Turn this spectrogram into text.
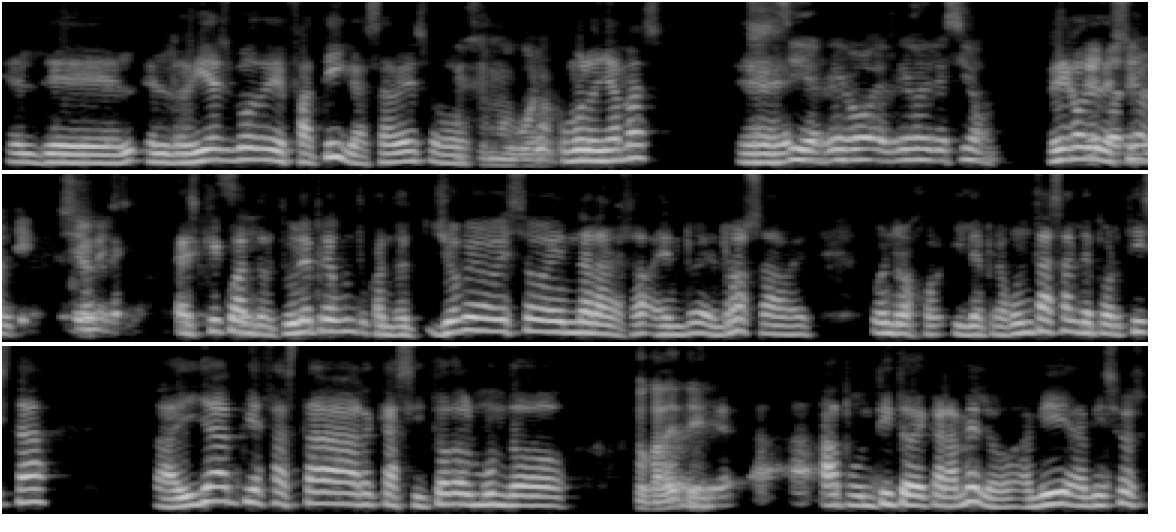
el de el riesgo de fatiga, ¿sabes? O, es muy bueno. ¿Cómo lo llamas? Eh, sí, el riesgo, el riesgo de lesión. Riesgo de lesión. Es que cuando tú le preguntas, cuando yo veo eso en naranja, en, en rosa o en rojo, y le preguntas al deportista, ahí ya empieza a estar casi todo el mundo eh, a, puntito de caramelo. A mí, a mí esos,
